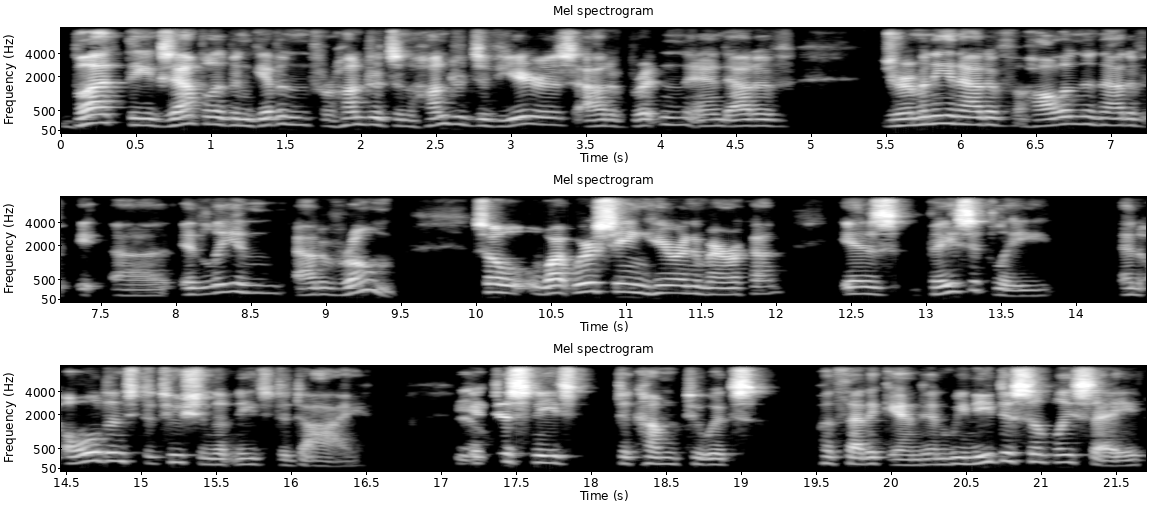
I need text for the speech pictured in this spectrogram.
But the example had been given for hundreds and hundreds of years out of Britain and out of Germany and out of Holland and out of uh, Italy and out of Rome. So, what we're seeing here in America is basically an old institution that needs to die. Yeah. It just needs to come to its pathetic end. And we need to simply say,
